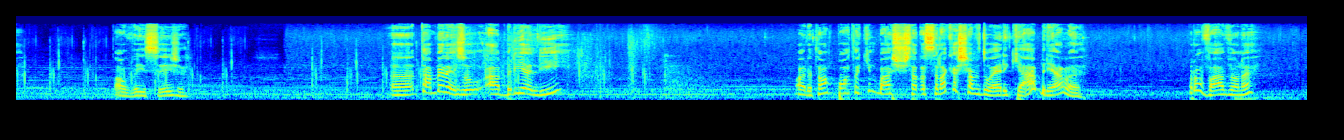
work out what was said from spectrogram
Talvez seja. Ah, tá, beleza. Eu abri ali. Olha, tem uma porta aqui embaixo. Será- que a chave do Eric abre ela? Provável, né?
